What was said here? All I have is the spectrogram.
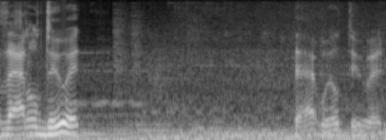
That'll do it. That will do it.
